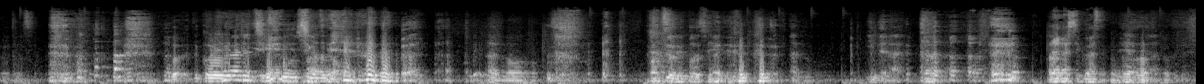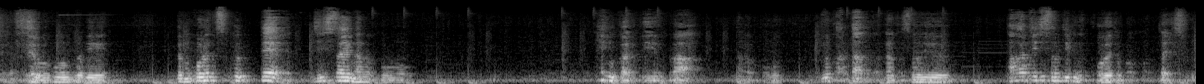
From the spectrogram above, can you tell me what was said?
言われてます。これ、違う違うと。あの、松尾レポーいで、あの、いいんじゃない流してください、でも本当に、でもこれ作って、実際なんかこう、変化っていうか、なんかこう、よかったとか、なんかそういう、アーティスト的な声とかもあったりする？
